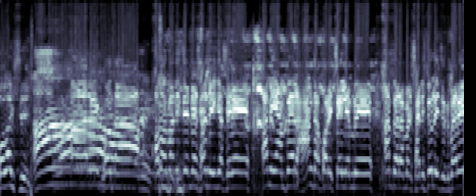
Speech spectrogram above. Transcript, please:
বলাইছে। আরে খোদা আমার বাড়িতে নেশা লেগে গেছে রে। আমি আম্পের হাঙ্গা করে চাইলাম রে। আম্পের আমার শাড়ি চলে যেতে পারে।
